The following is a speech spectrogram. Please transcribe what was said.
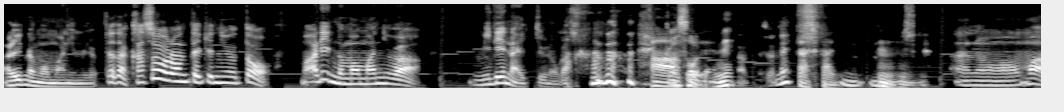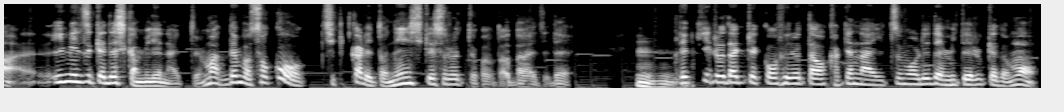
ありのままに見る。ただ仮想論的に言うと、まあ、ありのままには見れないっていうのが ああ、そうですね。なんですよね。確かに。うんうんうん。あのーまあ意味付けでしか見れないっていうまあでもそこをしっかりと認識するっていうことは大事でうんうん。できるだけこうフィルターをかけないつもりで見てるけども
